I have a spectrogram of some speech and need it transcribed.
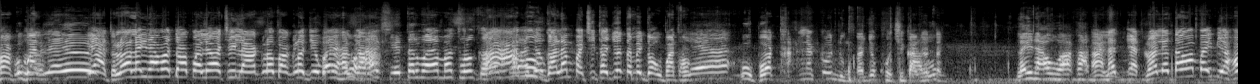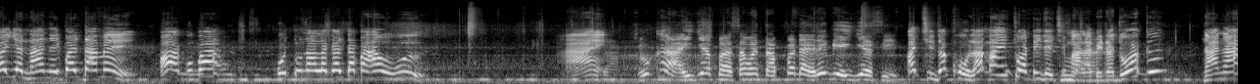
ફાકુ બાલ. એ આટલો લઈને આવો તો પલ્યો છે લાકલો બાકલો જે ભાઈ હલકા હા હા હું ગલમ પછી થજો તમે જો ઊભા થો ઊભો થાને કોઈ ડુંગા જો ખોચી કાઢો તને. લઈને આવું આ હા લે, એટલો લેતા હો ભાઈ બે હોય ના નહીં પાડતા અમે. હા ગુબા ખોટું ના લગાડતા પા હા હું હાય. જો કે આઈ ગયા પાછા તાપા ડાયરેક્ટ બેહી ગયા છે. આ સીધા ખોલામાં અહીં ચોટી જાય છે માલા બેટા જો ના ના.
